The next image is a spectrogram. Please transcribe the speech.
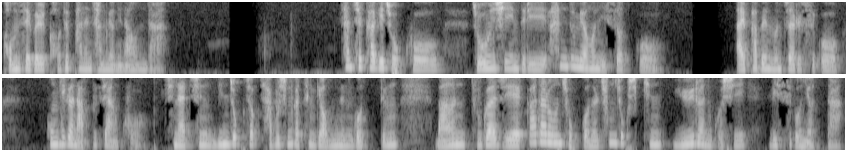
검색을 거듭하는 장면이 나온다. 산책하기 좋고 좋은 시인들이 한두 명은 있었고 알파벳 문자를 쓰고 공기가 나쁘지 않고 지나친 민족적 자부심 같은 게 없는 곳 등 42가지의 까다로운 조건을 충족시킨 유일한 곳이 리스본이었다.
